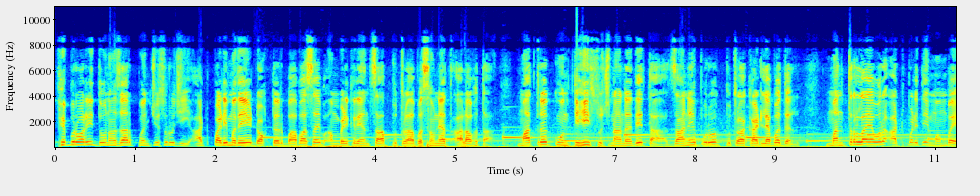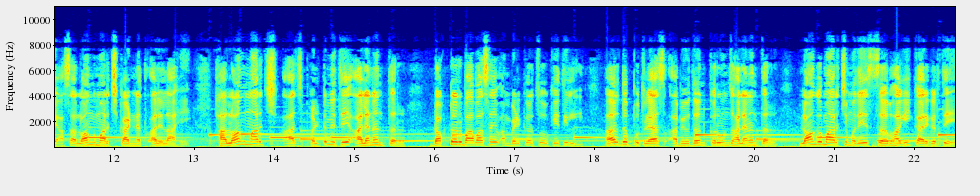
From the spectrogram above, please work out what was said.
फेब्रुवारी दोन हजार पंचवीस रोजी आटपाडीमध्ये डॉक्टर बाबासाहेब आंबेडकर यांचा पुतळा बसवण्यात आला होता. मात्र कोणतीही सूचना न देता जाणीवपूर्वक पुतळा काढल्याबद्दल मंत्रालयावर आटपाडी ते मुंबई असा लाँग मार्च काढण्यात आलेला आहे. हा लाँग मार्च आज फलटण येथे आल्यानंतर डॉक्टर बाबासाहेब आंबेडकर चौक येथील अर्ध पुतळ्यास अभिवादन करून झाल्यानंतर लाँग मार्चमध्ये सहभागी कार्यकर्ते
